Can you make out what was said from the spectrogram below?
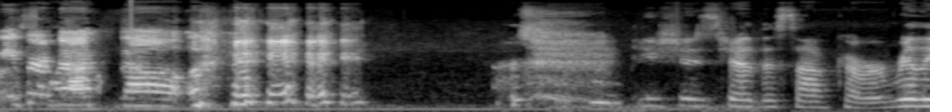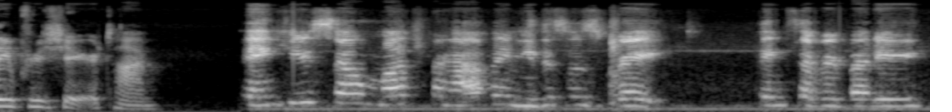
paperback now. you should show the soft cover. Really appreciate your time. Thank you so much for having me. This was great. Thanks, everybody.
